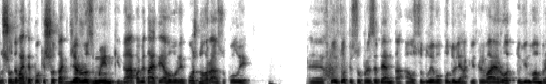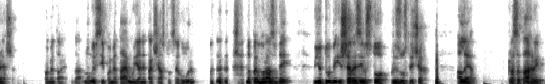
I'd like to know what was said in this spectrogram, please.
Ну що, давайте поки що так для розминки. Да? Пам'ятаєте, я говорив кожного разу, коли е, хтось з офісу президента, а особливо Подоляк, відкриває рот, то він вам бреше. Пам'ятаєте? Да? Ну, ми всі пам'ятаємо, я не так часто це говорю. Напевно, раз в день в Ютубі і ще разів 100 при зустрічах. Але красота гри.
